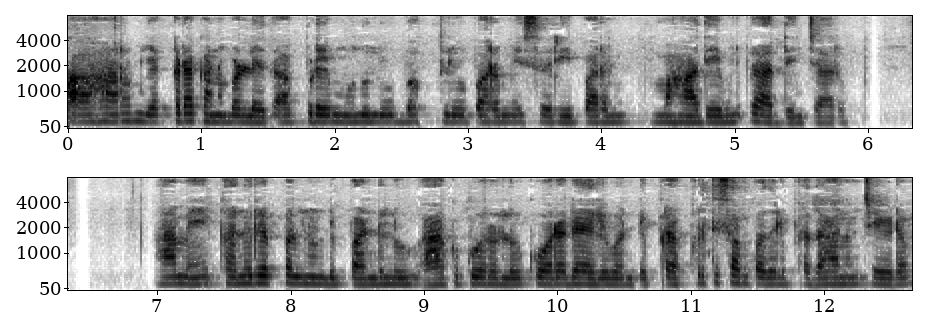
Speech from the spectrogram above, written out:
ఆహారం ఎక్కడా కనబడలేదు. అప్పుడే మునులు భక్తులు పరమేశ్వరి పరం మహాదేవిని ప్రార్థించారు. ఆమె కనురెప్పల నుండి పండులు ఆకుకూరలు కూరగాయలు వంటి ప్రకృతి సంపదలు ప్రదానం చేయడం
